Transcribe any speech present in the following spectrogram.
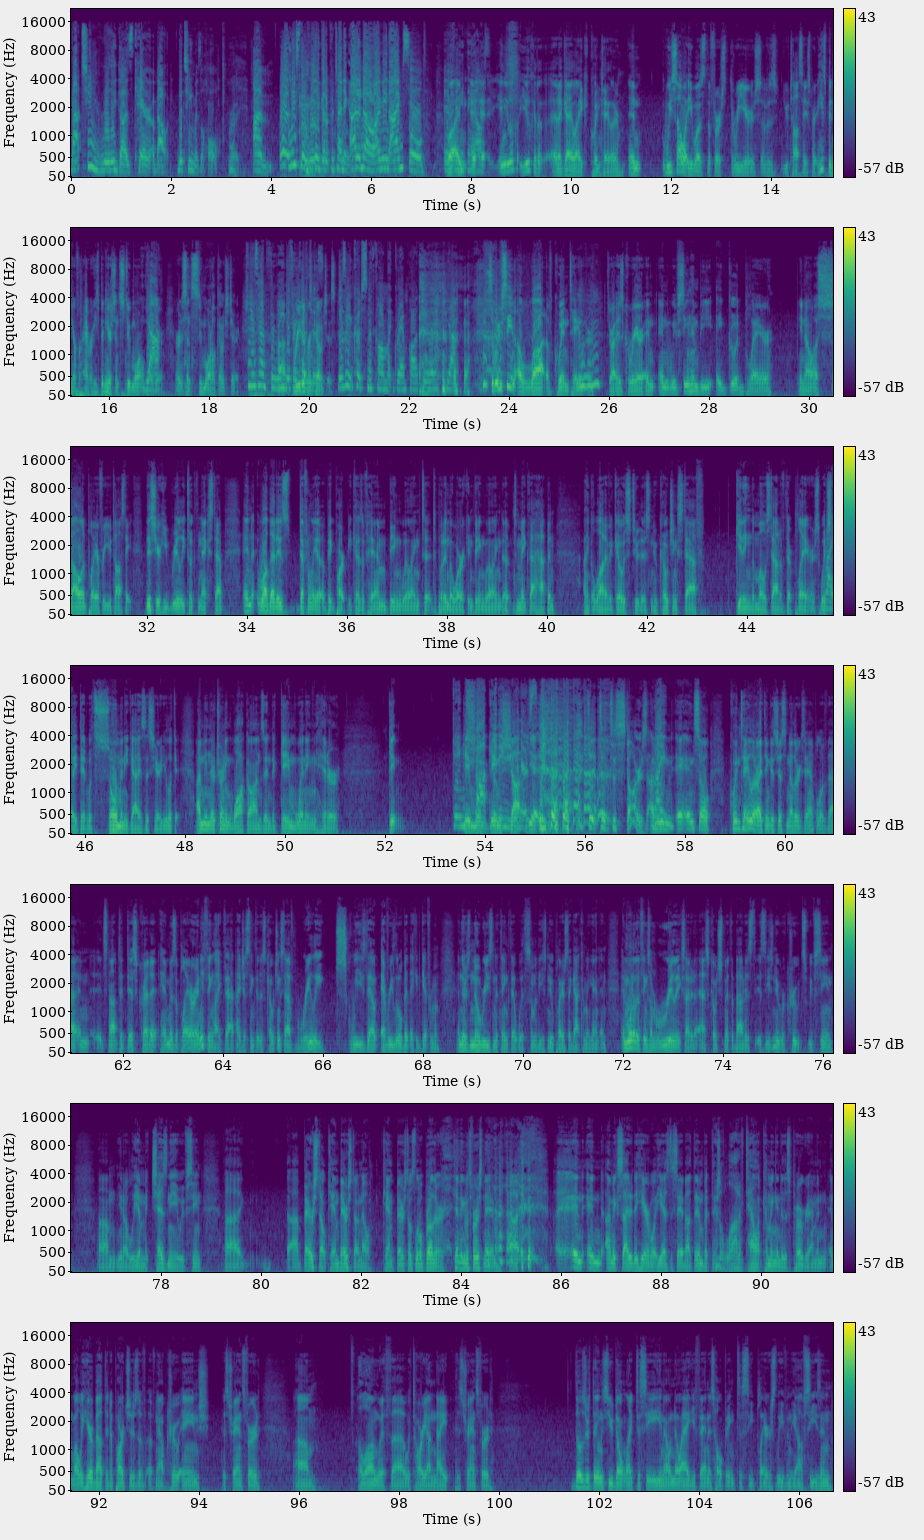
that team really does care about the team as a whole. Right. Um, or at least they're really good at pretending. I don't know. I mean, I'm sold. If well, and, anything and, else, and you look you look at a, at a guy like Quinn Taylor, and we saw what he was the first three years of his Utah State experience. He's been here forever. He's been here since Stew Morrill played Yeah. here, or since Stew Morrill coached here. he's had three uh, different three coaches. different coaches. Doesn't Coach Smith call him like Grandpa Taylor? yeah. so we've seen a lot of Quinn Taylor Mm-hmm. throughout his career, and and we've seen him be a good player. You know, a solid player for Utah State. This year, he really took the next step. And while that is definitely a big part because of him being willing to, to put in the work and being willing to, to make that happen, I think a lot of it goes to this new coaching staff getting the most out of their players, which Right. they did with so many guys this year. You look at, I mean, they're turning walk ons into game winning hitter. Game, Game, game shot win, game shot, winners. yeah, to, to, to stars. I Right. mean, and so Quinn Taylor, I think, is just another example of that. And it's not to discredit him as a player or anything like that. I just think that this coaching staff really squeezed out every little bit they could get from him. And there's no reason to think that with some of these new players they got coming in. And and one of the things I'm really excited to ask Coach Smith about is is these new recruits. We've seen, um, you know, Liam McChesney. We've seen. Uh, uh, Bairstow, Cam Bairstow, no, Cam Bairstow's little brother. Can't think of his first name. Uh, and and I'm excited to hear what he has to say about them. But there's a lot of talent coming into this program, and and while we hear about the departures of, of now Crew Ainge has transferred, um, along with uh, with Tarion Knight has transferred. Those are things you don't like to see. You know, no Aggie fan is hoping to see players leave in the off season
